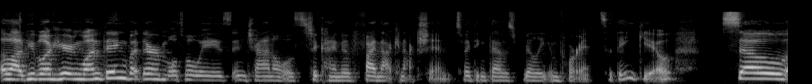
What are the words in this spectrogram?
a lot of people are hearing one thing, but there are multiple ways and channels to kind of find that connection. So I think that was really important. So thank you. So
